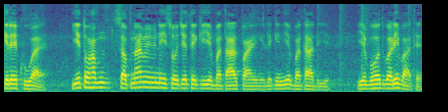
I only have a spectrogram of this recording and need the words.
क्रेक हुआ है। ये तो हम सपना में भी नहीं सोचे थे कि ये बता पाएँगे, लेकिन ये बता दिए। ये बहुत बड़ी बात है।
